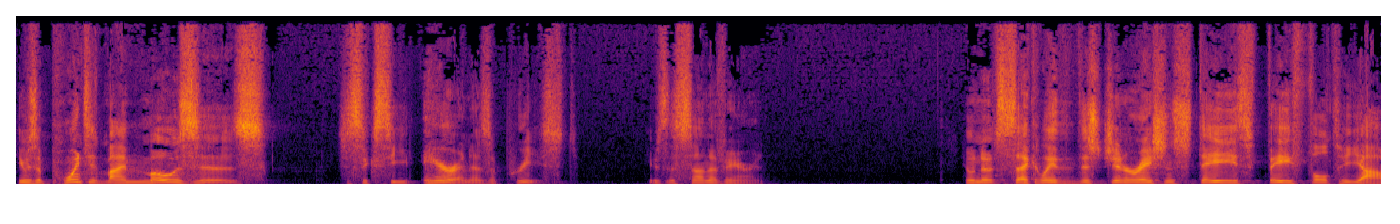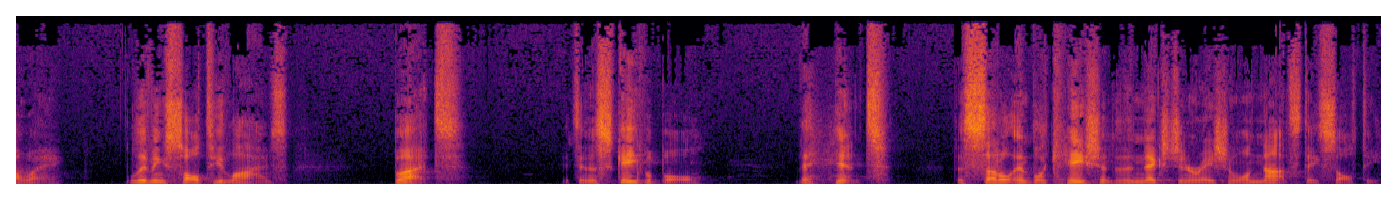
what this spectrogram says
He was appointed by Moses to succeed Aaron as a priest. He was the son of Aaron. You'll note, secondly, that this generation stays faithful to Yahweh, living salty lives. But it's inescapable the hint the subtle implication that the next generation will not stay salty.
